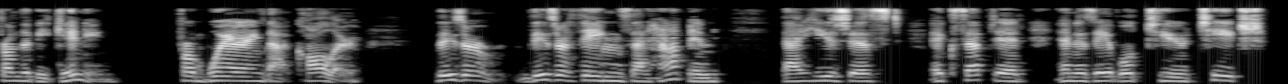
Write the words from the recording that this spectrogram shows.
from the beginning, from wearing that collar. These are, these are things that happen that he's just accepted and is able to teach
